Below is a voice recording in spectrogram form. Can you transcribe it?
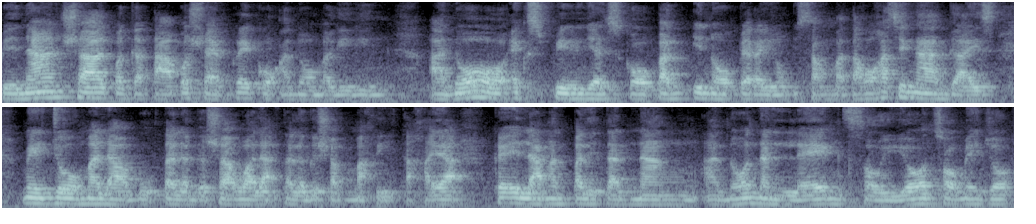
financial, pagkatapos syempre kung ano magiging ano, experience ko pag inopera yung isang mata ko. Kasi nga guys, medyo malabo talaga siya, wala talaga siyang makita. Kaya kailangan palitan ng ano, ng lens. So yon so medyo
